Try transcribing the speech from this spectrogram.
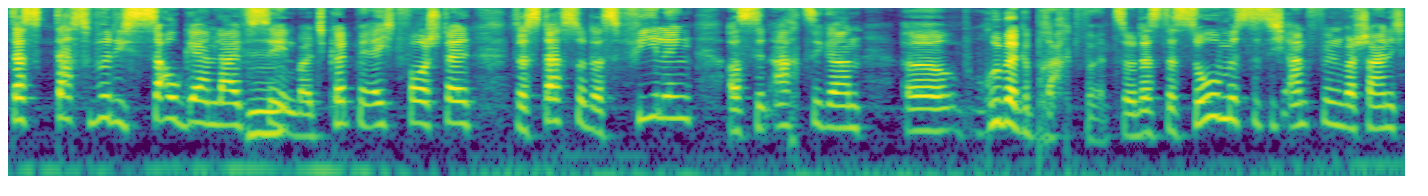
Das, das würde ich sau gern live sehen, weil ich könnte mir echt vorstellen, dass das so das Feeling aus den 80ern äh, rübergebracht wird. So, dass das so müsste es sich anfühlen, wahrscheinlich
